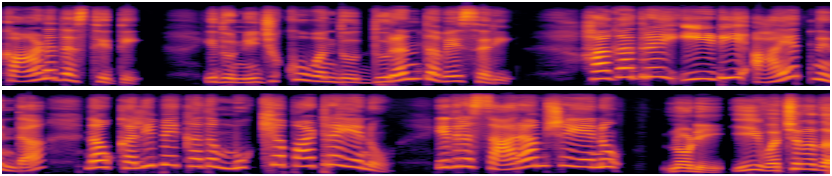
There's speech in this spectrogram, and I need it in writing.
ಕಾಣದ ಸ್ಥಿತಿ. ಇದು ನಿಜಕ್ಕೂ ಒಂದು ದುರಂತವೇ ಸರಿ. ಹಾಗಾದ್ರೆ ಈ ಇಡೀ ಆಯತ್ನಿಂದ ನಾವು ಕಲಿಬೇಕಾದ ಮುಖ್ಯ ಪಾಠ ಏನು? ಇದರ ಸಾರಾಂಶ ಏನು? ನೋಡಿ ಈ ವಚನದ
